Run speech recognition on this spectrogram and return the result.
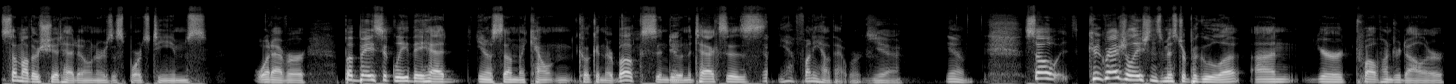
Some other shithead owners of sports teams, whatever. But basically, they had you know some accountant cooking their books and doing the taxes. Yeah, funny how that works. Yeah. Yeah. So, congratulations, Mr. Pegula, on your $1,200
